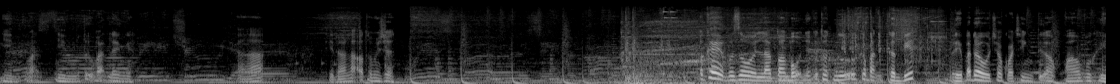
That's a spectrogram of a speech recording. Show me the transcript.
Nhìn các bạn nhìn nó tự vặn lên kìa. Đó thì đó là automation. Ok, vừa rồi là toàn bộ những cái thuật ngữ các bạn cần biết để bắt đầu cho quá trình tự học hóa vũ khí.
